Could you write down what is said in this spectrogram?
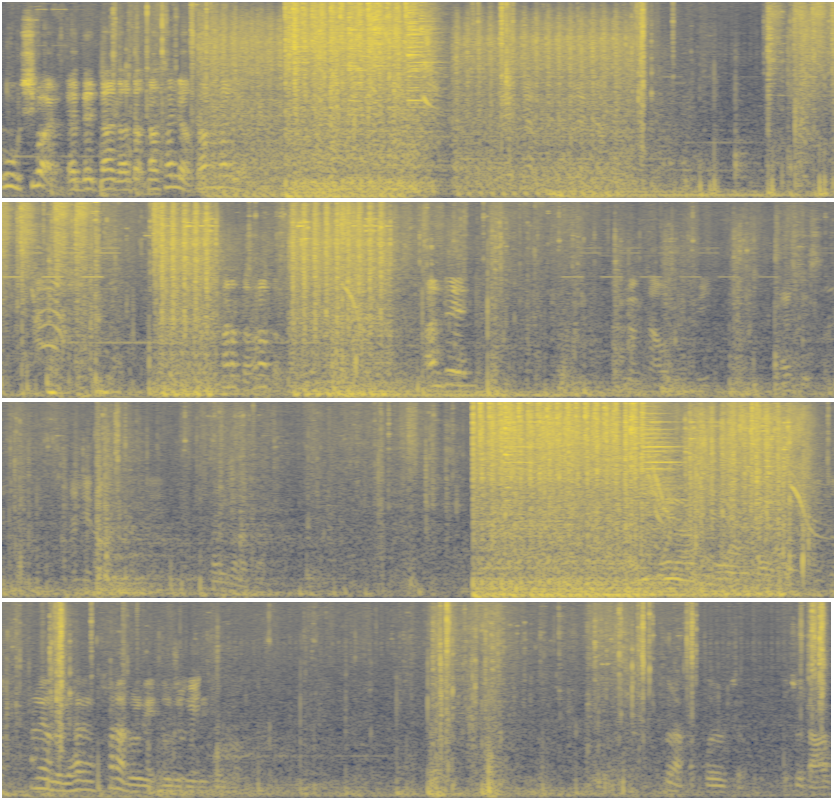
오, 씨발! 야, 내, 나, 나, 나, 나 살려, 나 살려. 하나 더, 하나 더. 안 돼! 한명 다 오는데 할수 있어. 살리러 왔는데 살려 나가. 한명 놀기, 한명 하나 놀기, 놀기, 놀기. 또 아까 보여줬죠. 그쪽 나왔어.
